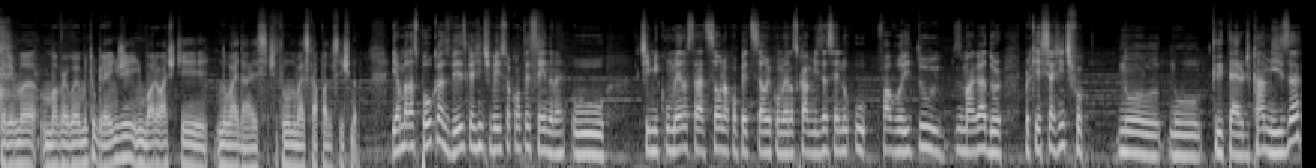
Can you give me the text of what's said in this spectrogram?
seria uma, uma vergonha muito grande, embora eu acho que não vai dar. Esse título não vai escapar do City, não. E é uma das poucas vezes que a gente vê isso acontecendo, né? O time com menos tradição na competição e com menos camisa sendo o favorito esmagador. Porque se a gente for no, no critério de camisa,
